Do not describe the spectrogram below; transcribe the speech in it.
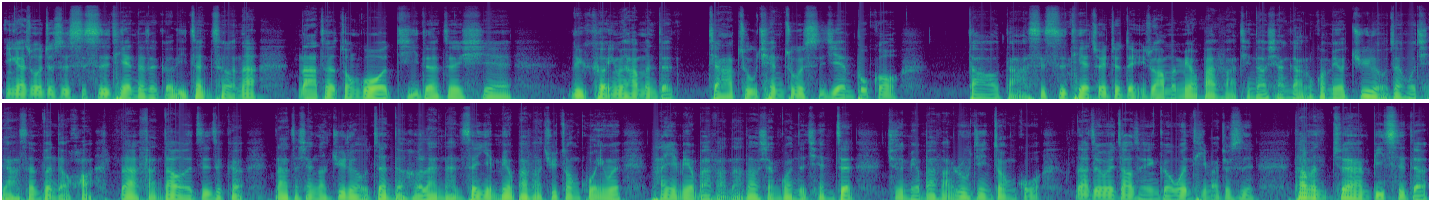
应该说就是十四天的这隔离政策。那拿着中国籍的这些旅客，因为他们的加注签住的时间不够。到达十四天，所以就等于说他们没有办法进到香港。如果没有居留证或其他身份的话，那反倒而知这个拿着香港居留证的荷兰男生也没有办法去中国，因为他也没有办法拿到相关的签证，就是没有办法入境中国。那这会造成一个问题嘛，就是他们虽然彼此的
